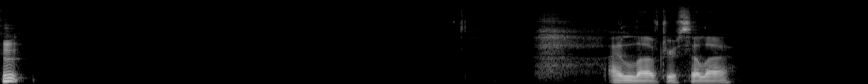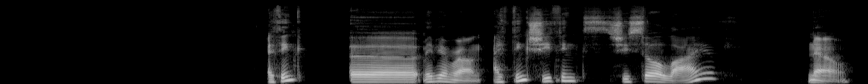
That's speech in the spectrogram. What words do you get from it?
Hmm. I love Drusilla. I think uh maybe I'm wrong. I think she thinks she's still alive? No.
